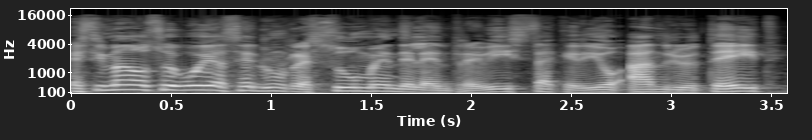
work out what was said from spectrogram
Estimados, hoy voy a hacer un resumen de la entrevista que dio Andrew Tate.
